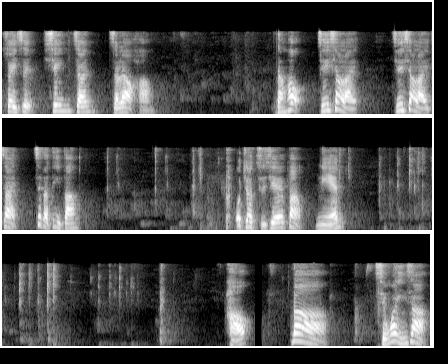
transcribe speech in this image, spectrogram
所以是新增资料行。然后接下来，接下来在这个地方，我就直接放年。好，那。请问一下，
